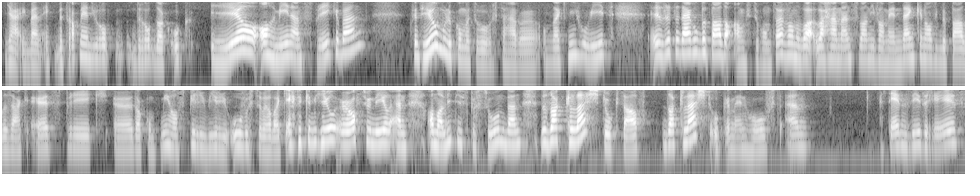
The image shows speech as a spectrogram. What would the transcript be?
ja, ik, ben, ik betrap mij erop, erop dat ik ook heel algemeen aan het spreken ben. Ik vind het heel moeilijk om het erover te hebben, omdat ik niet goed weet er zitten daar ook bepaalde angsten rond. Hè, van wat, gaan mensen wel niet van mij denken als ik bepaalde zaken uitspreek? Uh, dat komt mega spiriwiri over, terwijl ik eigenlijk een heel rationeel en analytisch persoon ben. Dus dat clasht ook zelf. Dat clasht ook in mijn hoofd. En tijdens deze reis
